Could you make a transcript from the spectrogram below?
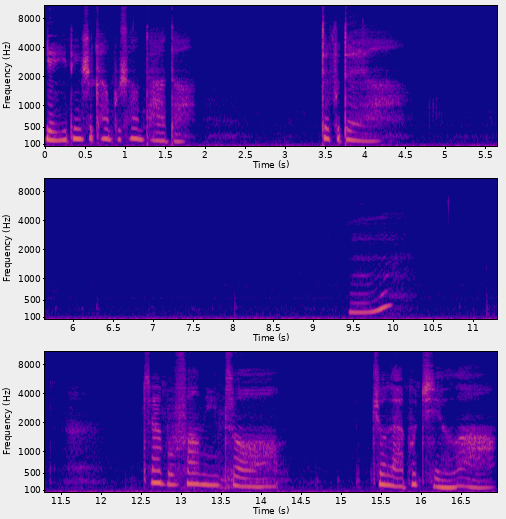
也一定是看不上他的。对不对啊？嗯，再不放你走，就来不及了。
